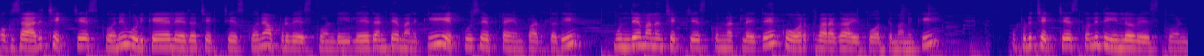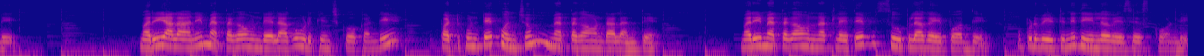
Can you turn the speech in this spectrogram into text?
ఒకసారి చెక్ చేసుకొని ఉడికేయో లేదో చెక్ చేసుకొని అప్పుడు వేసుకోండి. లేదంటే మనకి ఎక్కువసేపు టైం పడుతుంది. ముందే మనం చెక్ చేసుకున్నట్లయితే కూర త్వరగా అయిపోద్ది మనకి. ఇప్పుడు చెక్ చేసుకొని దీనిలో వేసుకోండి. మరి అలా అని మెత్తగా ఉండేలాగా ఉడికించుకోకండి. పట్టుకుంటే కొంచెం మెత్తగా ఉండాలంతే. మరీ మెత్తగా ఉన్నట్లయితే సూపులాగా అయిపోద్ది. ఇప్పుడు వీటిని దీనిలో వేసేసుకోండి.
